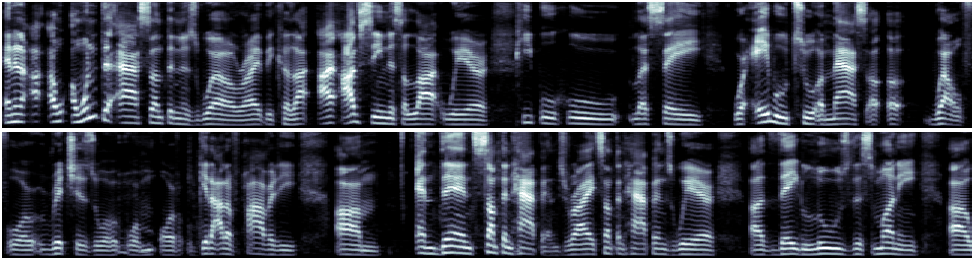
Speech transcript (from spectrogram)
And then I, I, wanted to ask something as well, right? Because I, I, I've seen this a lot where people who, let's say, were able to amass a, a wealth or riches or, or, or get out of poverty, um, and then something happens, right? Something happens where uh, they lose this money, uh,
